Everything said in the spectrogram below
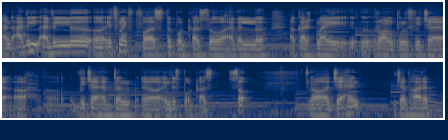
and i will i will uh, uh, it's my first podcast so i will uh, correct my wrong things which i which i have done in this podcast. So jai hind jai bharat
